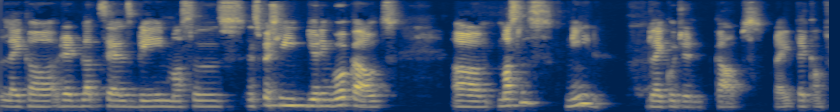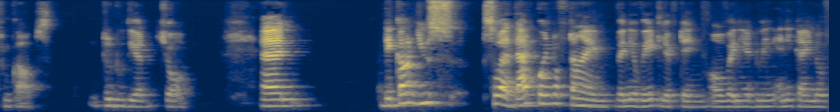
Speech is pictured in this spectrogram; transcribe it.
like uh, red blood cells, brain, muscles, especially during workouts, uh, muscles need glycogen, carbs, right? That comes from carbs to do their job, and they can't use. So at that point of time, when you're weightlifting or when you're doing any kind of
